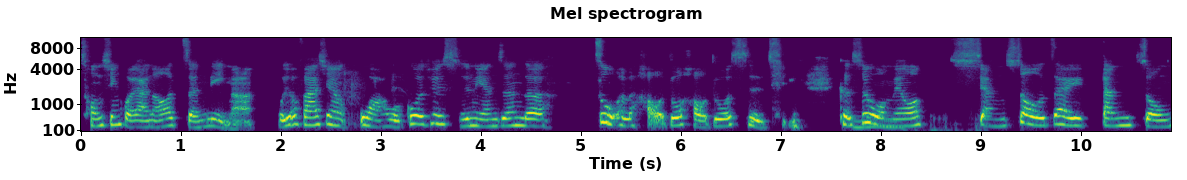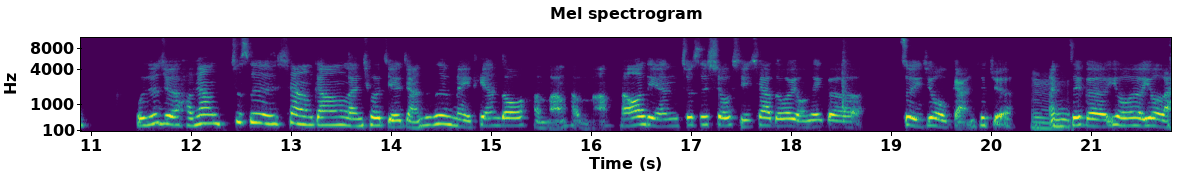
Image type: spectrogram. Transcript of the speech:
重新回来，然后整理嘛，我就发现哇，我过去十年真的做了好多好多事情，可是我没有享受在当中，我就觉得好像就是像刚刚篮球姐讲，就是每天都很忙很忙，然后连就是休息一下都会有那个罪疚感，就觉得嗯，你这个又饿又懒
